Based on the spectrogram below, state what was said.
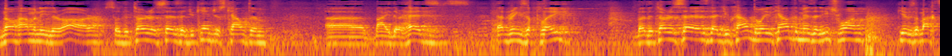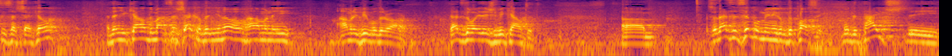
know how many there are. So the Torah says that you can't just count them uh, by their heads. That brings a plague. But the Torah says that you count the way you count them is that each one gives a machzis a shekel and then you count the machzah shekel, then you know how many how many people there are. That's the way they should be counted. Um, so that's the simple meaning of the pasuk. But the taich, the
